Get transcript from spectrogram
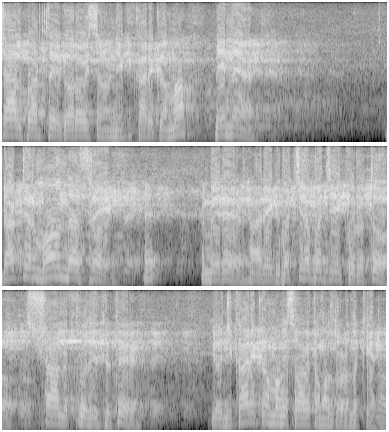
ಶಾಲ್ ಪಾಡ್ತು ಗೌರವಿಸೋ ಕಾರ್ಯಕ್ರಮ. ನಿನ್ನೆ ಡಾಕ್ಟರ್ ಮೋಹನ್ ದಾಸ್ ರೈ ಬೇರೆ ಅವರಿಗೆ ಬಚ್ಚಿರ ಬಜ್ಜಿ ಕುರಿತು ಶಾಲ್ ಪೊದಿತತೆ ಈ ಒಂದು ಕಾರ್ಯಕ್ರಮಕ್ಕೆ ಸ್ವಾಗತ ಮಲ್ತೊಡೋದಕ್ಕೆ ಏನೋ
